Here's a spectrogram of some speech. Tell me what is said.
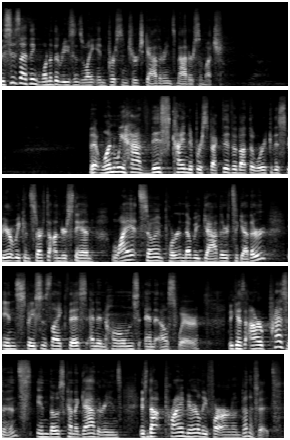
This is, I think, one of the reasons why in person church gatherings matter so much. That when we have this kind of perspective about the work of the Spirit, we can start to understand why it's so important that we gather together in spaces like this and in homes and elsewhere. Because our presence in those kind of gatherings is not primarily for our own benefit.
